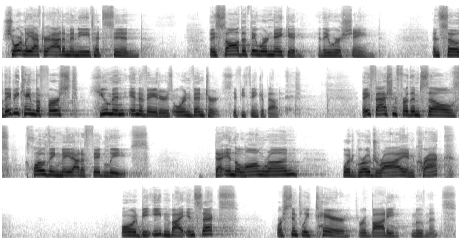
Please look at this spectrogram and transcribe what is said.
shortly after Adam and Eve had sinned. They saw that they were naked and they were ashamed. And so they became the first human innovators or inventors, if you think about it. They fashioned for themselves clothing made out of fig leaves that in the long run would grow dry and crack, or would be eaten by insects, or simply tear through body movements.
